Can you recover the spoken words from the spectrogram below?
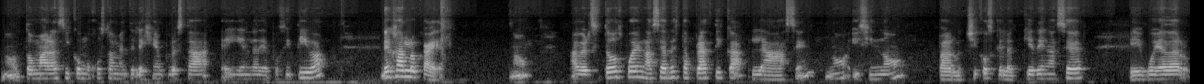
¿no? Tomar así como justamente el ejemplo está ahí en la diapositiva, dejarlo caer, ¿no? A ver, si todos pueden hacer esta práctica, la hacen, ¿no? Y si no, para los chicos que la quieren hacer, eh, voy a dar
